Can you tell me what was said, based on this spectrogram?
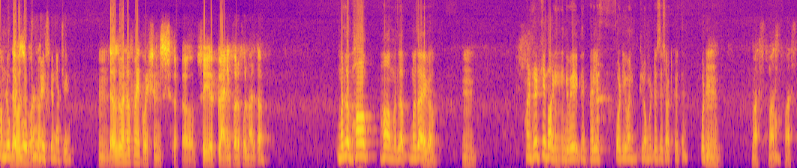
हम लोग को रेस करना चाहिए। that was one of my questions. Uh, so you're planning for a full marathon? मतलब हाँ हाँ मतलब मज़ा आएगा। Hmm. हंड्रेड के भागेंगे भाई एक दिन पहले फोर्टी वन किलोमीटर से स्टार्ट करते हैं फोर्टी Hmm. टू मस्त मस्त मस्त।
